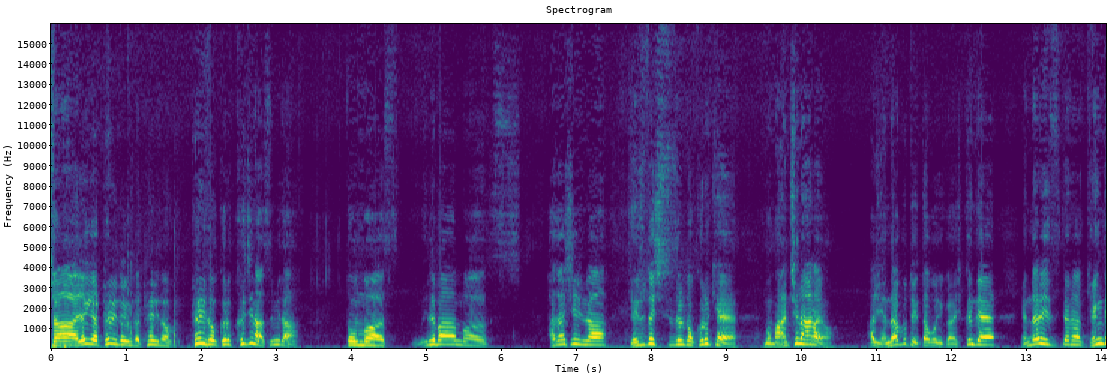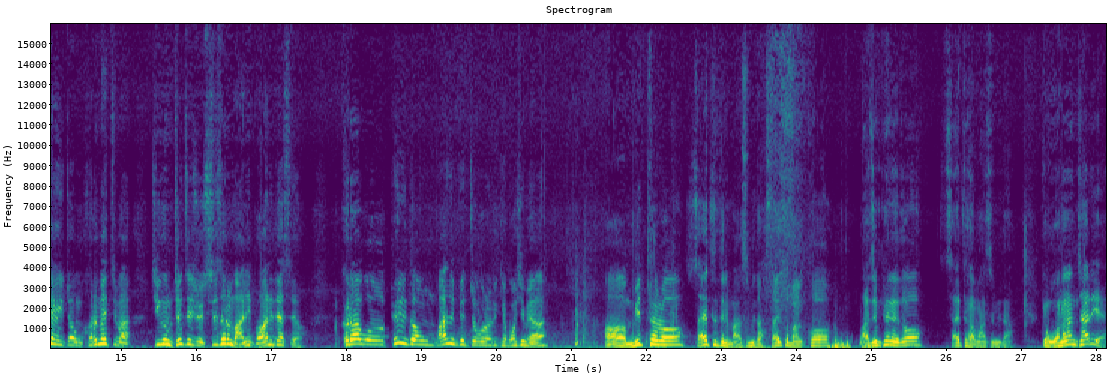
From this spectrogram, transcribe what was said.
자, 여기가 편의동입니다, 편의동. 편의동 그렇게 크진 않습니다. 또 뭐, 일반 뭐, 화장실이나 제주도 시설도 그렇게 뭐 많지는 않아요. 아주 옛날부터 있다 보니까. 근데 옛날에 있을 때는 굉장히 좀 허름했지만 지금 전체적으로 시설은 많이 보완이 됐어요. 그러고 편의동 맞은편 쪽으로 이렇게 보시면 어, 밑으로 사이트들이 많습니다. 사이트 많고 맞은편에도 사이트가 많습니다. 원하는 자리에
